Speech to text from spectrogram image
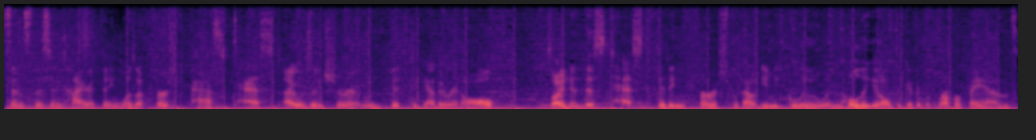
Since this entire thing was a first pass test, I wasn't sure it would fit together at all. So I did this test fitting first without any glue and holding it all together with rubber bands.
